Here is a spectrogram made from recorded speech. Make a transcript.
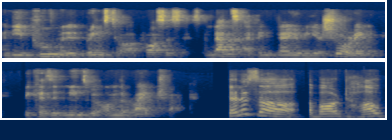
and the improvement it brings to our processes. And that's, I think, very reassuring because it means we're on the right track. Tell us uh, about how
